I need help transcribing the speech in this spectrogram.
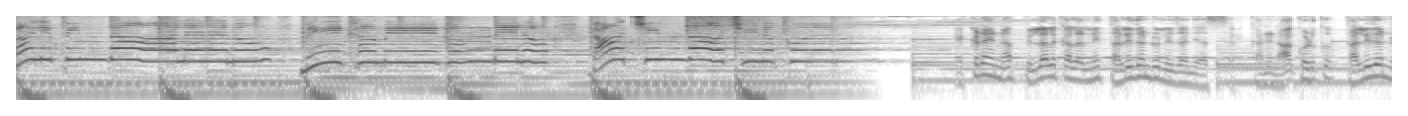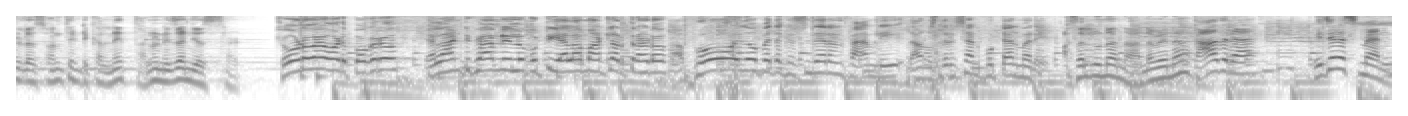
కలిపిందాలను మేఘమే గుండెలో దాచిందా చినుకులను. ఎక్కడైనా పిల్లల కళల్ని తల్లిదండ్రులు నిజం చేస్తారు. కానీ నా కొడుకు తల్లిదండ్రుల సొంత ఇంటి కళని తను నిజం చేస్తున్నాడు. చూడవే వాడు పొగరు. ఎలాంటి ఫ్యామిలీలో పుట్టి ఎలా మాట్లాడుతున్నాడో. అబ్బో ఇదో పెద్ద కృష్ణదేవరాయల ఫ్యామిలీ. దాని ఉద్దేశాన్ని పుట్టాను మరి. అసలు నువ్వు నా నాన్నవేనా? కాదురా. బిజినెస్ మ్యాన్.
